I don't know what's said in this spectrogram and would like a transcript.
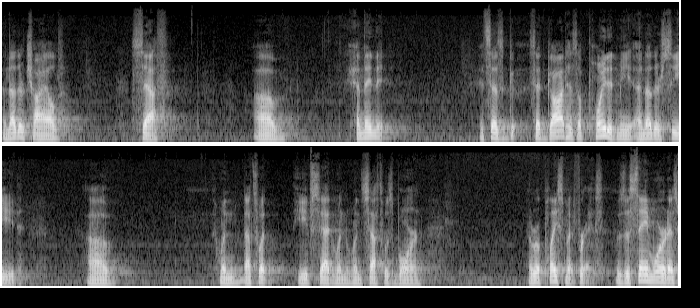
another child, Seth. Um, and then it says, said, God has appointed me another seed. Uh, when that's what Eve said when, when Seth was born. A replacement for it was the same word as,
